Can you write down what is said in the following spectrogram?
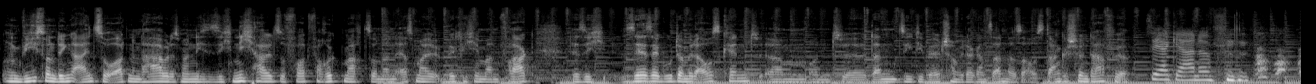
wie ich so ein Ding einzuordnen habe, dass man nicht, sich nicht halt sofort verrückt macht, sondern erstmal wirklich jemanden fragt, der sich sehr, sehr gut damit auskennt. Ähm, und äh, dann sieht die Welt schon wieder ganz anders aus. Dankeschön dafür. Sehr gerne.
